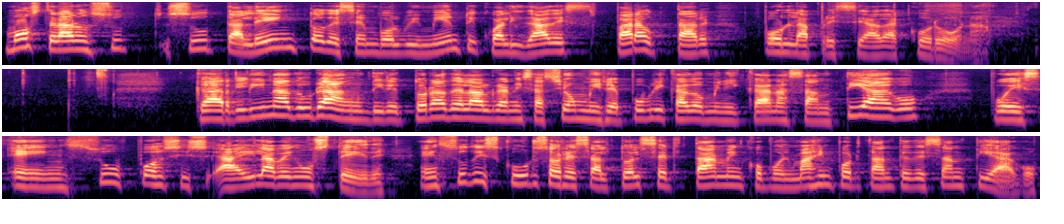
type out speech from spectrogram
mostraron su, talento, desenvolvimiento y cualidades para optar por la apreciada corona. Carlina Durán, directora de la organización Mi República Dominicana Santiago, pues en su ahí la ven ustedes, en su discurso resaltó el certamen como el más importante de Santiago,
